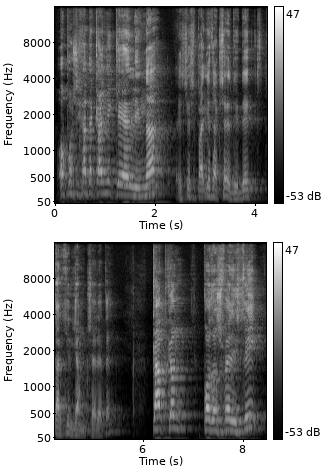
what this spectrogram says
Όπως είχατε κάνει και Έλληνα, εσείς οι παλιοί θα ξέρετε, τα αρχίδια μου ξέρετε, κάποιον ποδοσφαιριστή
